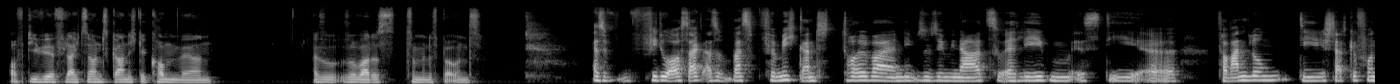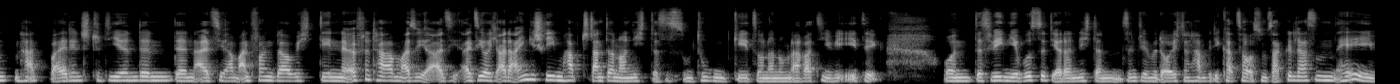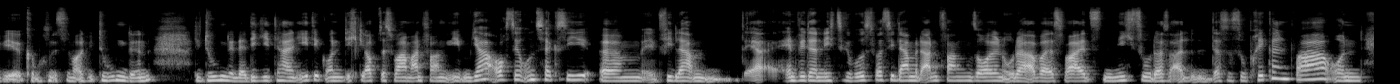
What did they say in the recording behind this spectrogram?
auf die wir vielleicht sonst gar nicht gekommen wären. Also so war das zumindest bei uns. Also wie du auch sagst, also was für mich ganz toll war in diesem Seminar zu erleben, ist die äh, Verwandlung, die stattgefunden hat bei den Studierenden. Denn als wir am Anfang, glaube ich, den eröffnet haben, also als, als ihr euch alle eingeschrieben habt, stand da noch nicht, dass es um Tugend geht, sondern um narrative Ethik. Und deswegen, ihr wusstet ja dann nicht, dann sind wir mit euch, dann haben wir die Katze aus dem Sack gelassen. Hey, wir kümmern uns mal wie Tugenden, die Tugenden der digitalen Ethik. Und ich glaube, das war am Anfang eben ja auch sehr unsexy. Ähm, viele haben entweder nichts gewusst, was sie damit anfangen sollen, oder aber es war jetzt nicht so, dass, dass es so prickelnd war. Und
